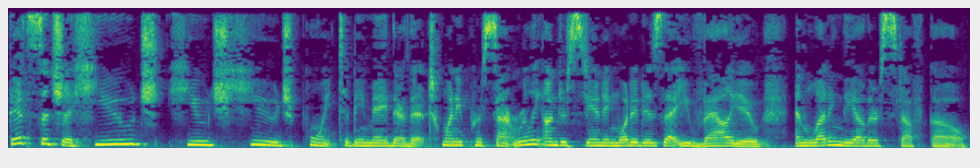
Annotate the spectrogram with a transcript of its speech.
That's such a huge, huge, huge point to be made there, that 20%, really understanding what it is that you value and letting the other stuff go.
